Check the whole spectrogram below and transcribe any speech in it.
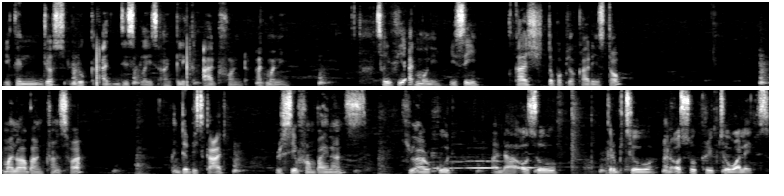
you can just look at this place and click add fund add money. So if you add money you see cash top up your card install manual bank transfer debit card received from Binance, QR code, and uh, also crypto and also crypto wallets.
